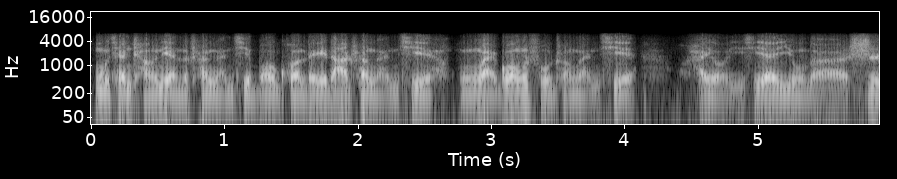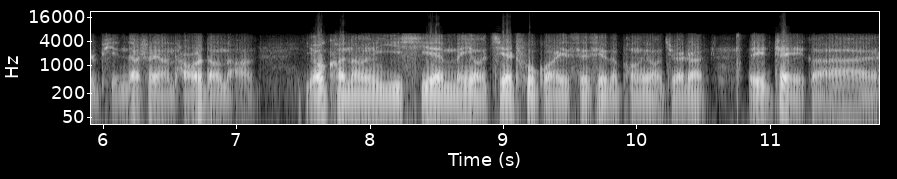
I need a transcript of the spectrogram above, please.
目前常见的传感器包括雷达传感器、红外光束传感器，还有一些用的视频的摄像头等等。有可能一些没有接触过 ACC 的朋友觉着，哎，这个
